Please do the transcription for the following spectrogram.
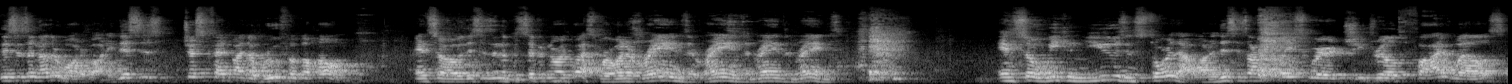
This is another water body. This is just fed by the roof of a home. And so this is in the Pacific Northwest where when it rains, it rains and rains and rains. And so we can use and store that water. This is on a place where she drilled five wells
